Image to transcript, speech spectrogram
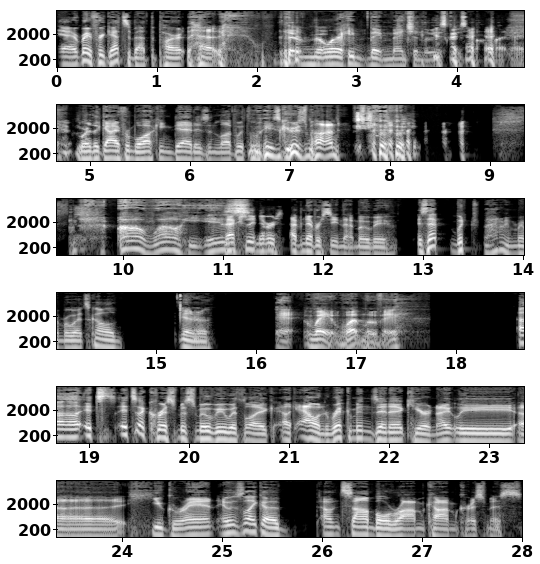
yeah, everybody forgets about the part that where he they mention Luis Guzman. uh, where the guy from Walking Dead is in love with Luis Guzman. oh wow, he is I've actually never, I've never seen that movie. Is that which? I don't even remember what it's called. I don't know. Eh, Wait, what movie? Uh, it's it's a Christmas movie with like like Alan Rickman's in it, Keira Knightley, uh, Hugh Grant. It was like a ensemble rom com Christmas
